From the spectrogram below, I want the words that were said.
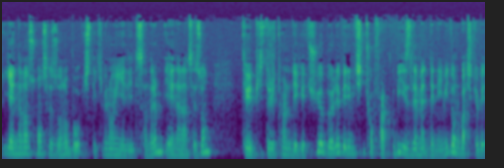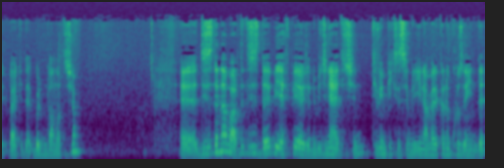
yayınlanan son sezonu bu işte 2017'ydi sanırım yayınlanan sezon. Twin Peaks The Return diye geçiyor. Böyle benim için çok farklı bir izleme deneyimiydi. Onu başka bir belki de bölümde anlatacağım. Ee, dizide ne vardı? Dizide bir FBI ajanı bir cinayet için Twin Peaks isimli yine Amerika'nın kuzeyinde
